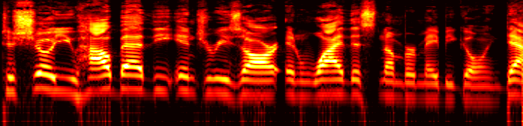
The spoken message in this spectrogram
to show you how bad the injuries are and why this number may be going down.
